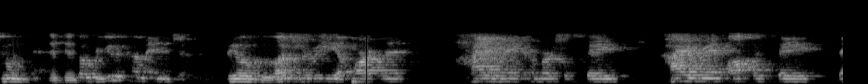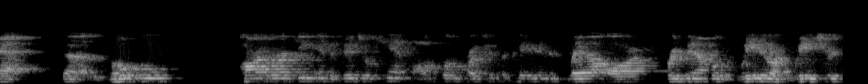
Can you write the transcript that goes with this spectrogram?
doing that? Mhm. So for you to come in and just build luxury apartments, high rent commercial space, high rent office space that the local hardworking individual can't also participate in as well, or for example, the waiter or the waitress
